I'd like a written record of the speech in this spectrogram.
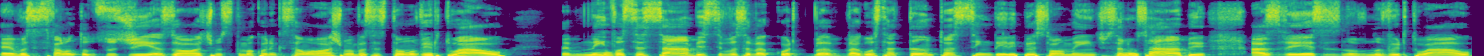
É, vocês falam todos os dias, ótimo, você tem uma conexão ótima, vocês estão no virtual. né? Nem você sabe se você vai- vai gostar tanto assim dele pessoalmente. Você não sabe. Às vezes, no, no virtual,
